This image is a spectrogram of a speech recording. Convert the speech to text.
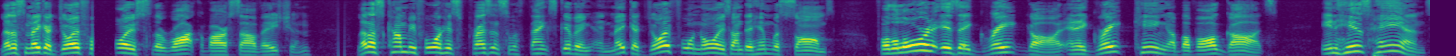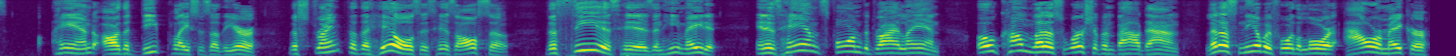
Let us make a joyful noise to the rock of our salvation. Let us come before his presence with thanksgiving and make a joyful noise unto him with psalms. For the Lord is a great God and a great King above all gods. In his hands hand are the deep places of the earth. The strength of the hills is his also. The sea is his, and he made it. And his hands formed the dry land. Oh, come, let us worship and bow down. Let us kneel before the Lord, our Maker,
